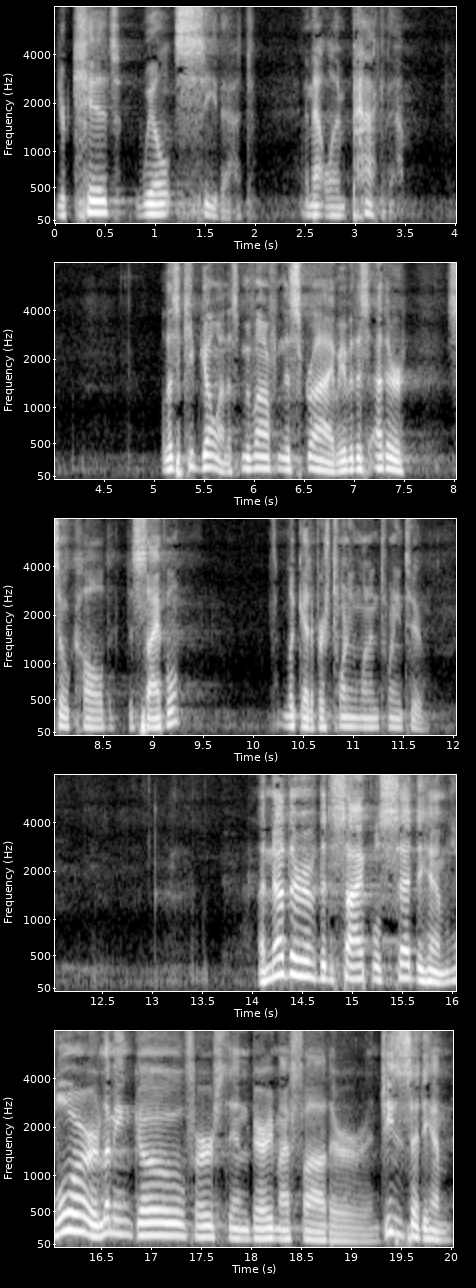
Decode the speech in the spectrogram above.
Your kids will see that, and that will impact them. Well, let's keep going. Let's move on from the scribe. We have this other so called disciple. Look at it, verse 21 and 22. Another of the disciples said to him, Lord, let me go first and bury my father. And Jesus said to him,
